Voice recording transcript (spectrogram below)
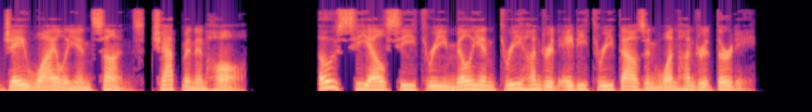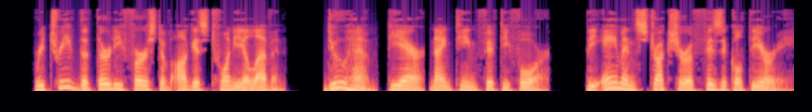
J. Wiley & Sons, Chapman and Hall. OCLC 3383130. Retrieved 31 August 2011. Duhem, Pierre 1954. The Aim and Structure of Physical Theory.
